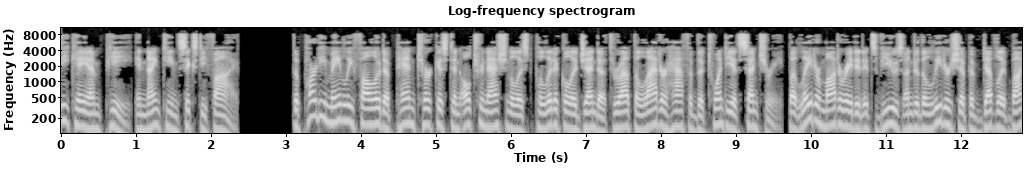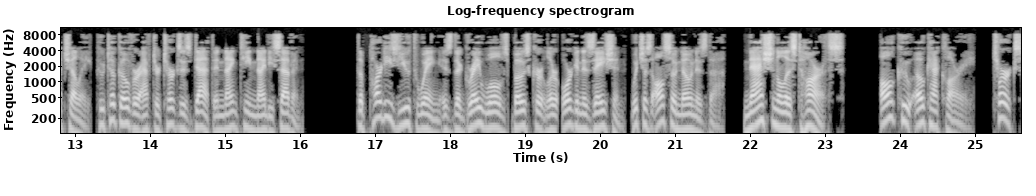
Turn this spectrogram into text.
in 1965. The party mainly followed a pan-Turkist and ultranationalist political agenda throughout the latter half of the 20th century, but later moderated its views under the leadership of Devlet Bahçeli, who took over after Türkeş's death in 1997. The party's youth wing is the Grey Wolves organization, which is also known as the «Nationalist Hearths» Ülkü Ocakları. Türkeş,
